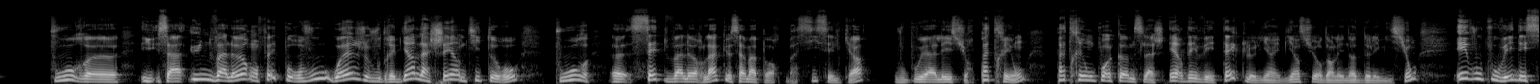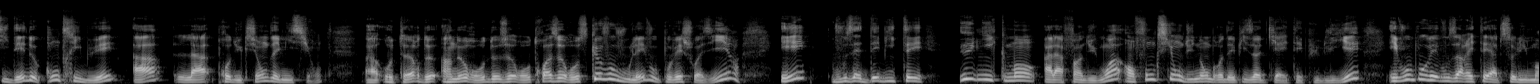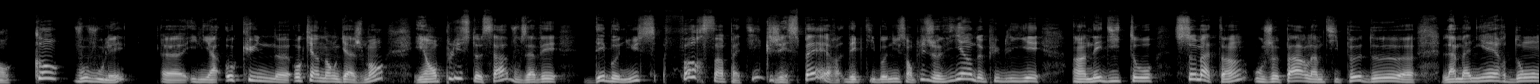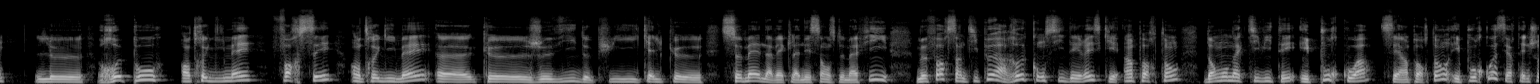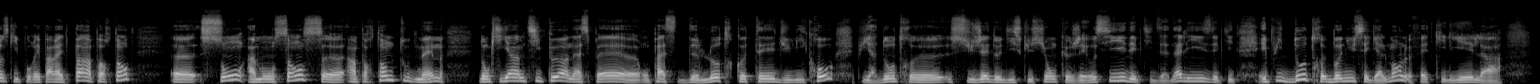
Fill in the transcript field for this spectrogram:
Pour, euh, ça a une valeur en fait pour vous. Ouais, je voudrais bien lâcher un petit euro pour euh, cette valeur-là que ça m'apporte. Bah, si c'est le cas, vous pouvez aller sur Patreon, patreon.com slash rdvtech, le lien est bien sûr dans les notes de l'émission, et vous pouvez décider de contribuer à la production de l'émission à hauteur de 1 euro, 2 euros, 3 euros, ce que vous voulez, vous pouvez choisir, et vous êtes débité uniquement à la fin du mois en fonction du nombre d'épisodes qui a été publié, et vous pouvez vous arrêter absolument quand vous voulez, euh, il n'y a aucun engagement. Et en plus de ça, vous avez des bonus fort sympathiques, j'espère, des petits bonus en plus. Je viens de publier un édito ce matin où je parle un petit peu de euh, la manière dont le repos entre guillemets forcé entre guillemets euh, que je vis depuis quelques semaines avec la naissance de ma fille me force un petit peu à reconsidérer ce qui est important dans mon activité et pourquoi c'est important et pourquoi certaines choses qui pourraient paraître pas importantes euh, sont à mon sens euh, importantes tout de même. Donc il y a un petit peu un aspect on passe de l'autre côté du micro, puis il y a d'autres sujets de discussion que j'ai aussi, des petites analyses, des petites et puis d'autres bonus également, le fait qu'il y ait la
